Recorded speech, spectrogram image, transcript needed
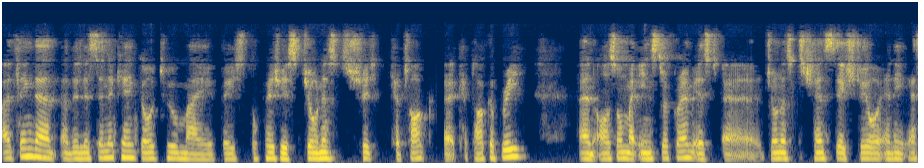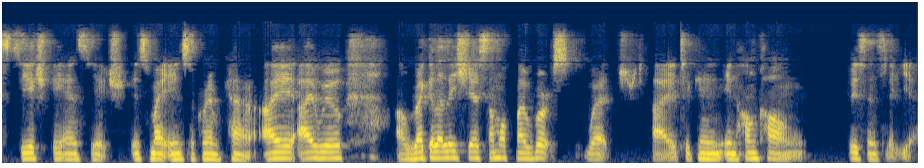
I think that the listener can go to my Facebook page is Jonas Street Catography, and also my Instagram is uh, Jonas Chan C H J O N A S C H A N C H. Is my Instagram account. I I will uh, regularly share some of my works which I taken in Hong Kong recently. Yeah.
